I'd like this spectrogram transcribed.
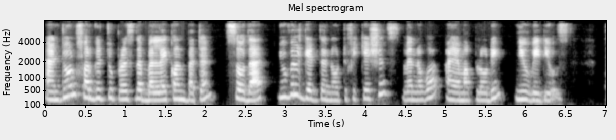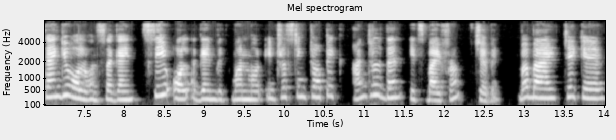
and don't forget to press the bell icon button so that you will get the notifications whenever I am uploading new videos. Thank you all once again. See you all again with one more interesting topic. Until then, it's bye from Jebin. Bye bye. Take care.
